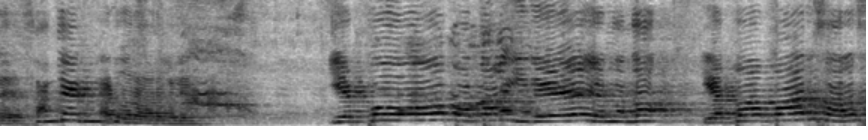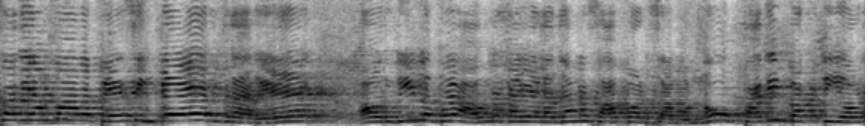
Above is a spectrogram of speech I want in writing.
அஹ்? நடுவர் அவர்களே எப்போ பார்த்தாலும் இதே எண்ணம் தான் எப்போ பாரு சரஸ்வதி அம்மாவை பேசிக்கிட்டே இருக்கிறாரு. அவர் வீட்டில் போய் அவங்க கையால் தானே சாப்பாடு சாப்பிடணும். பதிபக்தியோட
